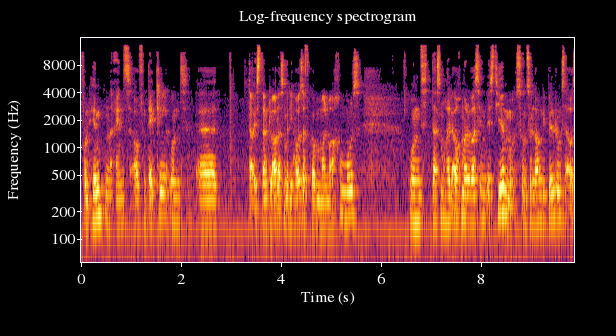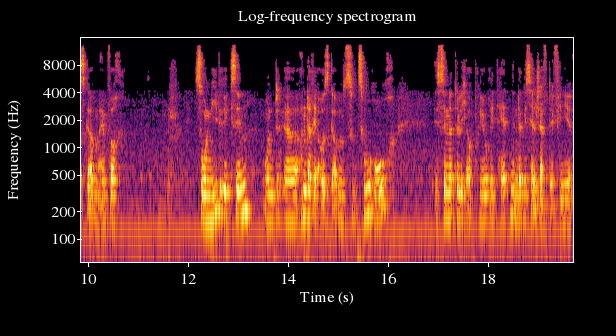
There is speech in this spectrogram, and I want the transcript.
von hinten eins auf den Deckel und äh, da ist dann klar, dass man die Hausaufgaben mal machen muss und dass man halt auch mal was investieren muss. Und solange die Bildungsausgaben einfach so niedrig sind und äh, andere Ausgaben zu, zu hoch, sind natürlich auch Prioritäten in der Gesellschaft definiert.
